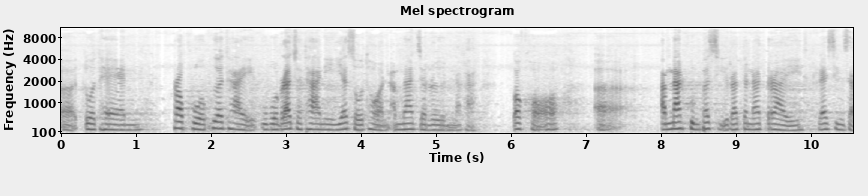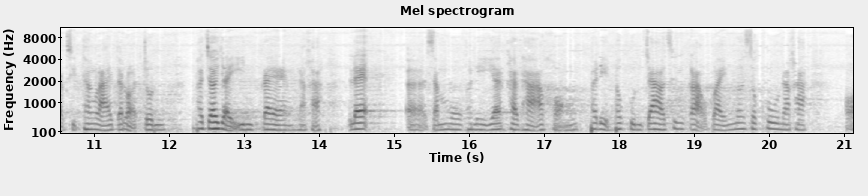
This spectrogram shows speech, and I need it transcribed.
ออตัวแทนครอบครัวเพื่อไทย อุบลราชธานียโสธรอำนาจเจริญนะคะ ก็ขออำนาจคุณพระศรีรัตนตรัย และสิ่งศักดิ์สิทธิ์ทั้งหลายตลอดจนพระเจ้าใหญ่อินแปลงนะคะ และสัมโมคณียคาถาของพระเดชพระคุณเจ้า ซึ่งกล่าวไปเมื่อสักครู่นะคะขอ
